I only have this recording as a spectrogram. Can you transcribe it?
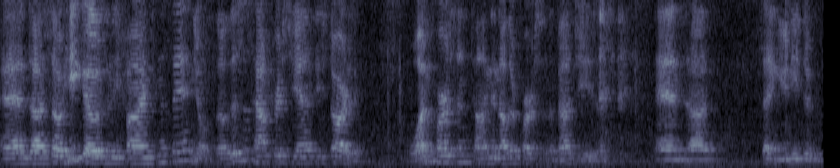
And uh, so he goes and he finds Nathanael. So this is how Christianity started. One person telling another person about Jesus and uh, saying you need to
